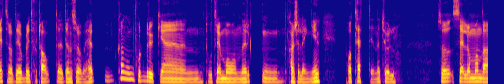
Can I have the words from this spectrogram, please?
etter at de har blitt fortalt eh, til en sårbarhet, kan fort bruke to-tre måneder, mm, kanskje lenger, på å tette inn et tull. Så selv om man da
